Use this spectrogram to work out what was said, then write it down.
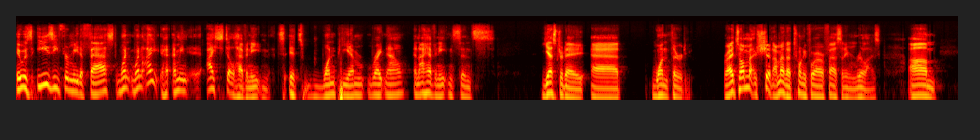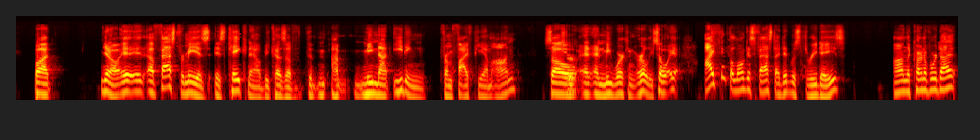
it was easy for me to fast when when I I mean I still haven't eaten. It's it's 1 p.m. right now and I haven't eaten since yesterday at 1:30. Right? So I'm at, shit, I'm at a 24-hour fast I didn't even realize. Um but you know, it, it, a fast for me is is cake now because of the um, me not eating from 5 p.m. on. So Sure. and, and me working early. So it, I think the longest fast I did was 3 days on the carnivore diet.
